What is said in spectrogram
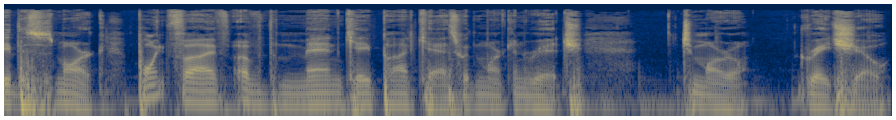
Hey, this is Mark, point five of the Man Cave podcast with Mark and Rich. Tomorrow, great show.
